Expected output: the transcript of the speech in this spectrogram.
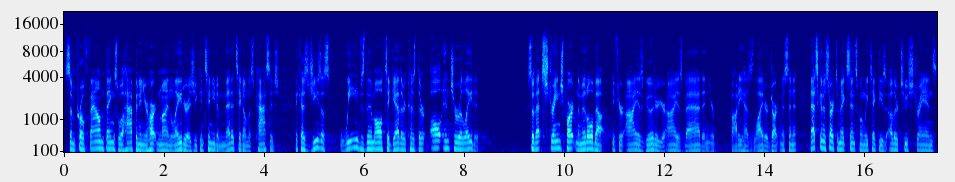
some profound things will happen in your heart and mind later as you continue to meditate on this passage because Jesus weaves them all together because they're all interrelated. So, that strange part in the middle about if your eye is good or your eye is bad and your body has light or darkness in it, that's going to start to make sense when we take these other two strands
